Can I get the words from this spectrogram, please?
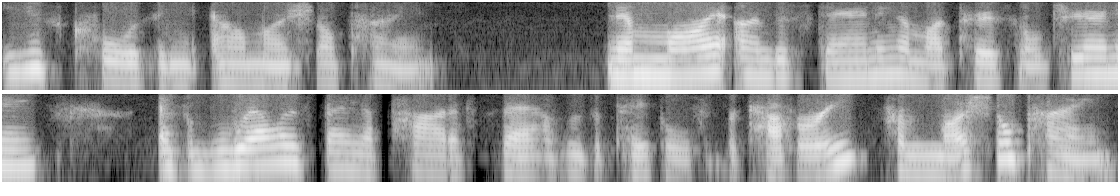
is causing our emotional pain. Now, my understanding and my personal journey, as well as being a part of thousands of people's recovery from emotional pain,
